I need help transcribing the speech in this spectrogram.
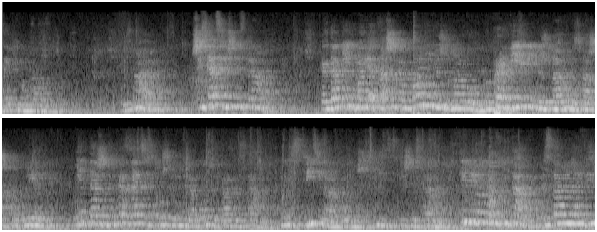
Таким каким не Знаю. 60 67 стран. Когда мне говорят, наша компания международная, мы проверили международность наших конкурентов, нет даже доказательств того, что люди работают в разных странах. Мы действительно работаем в 60 с лишним странах. Три миллиона консультантов, представлены на бирже,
